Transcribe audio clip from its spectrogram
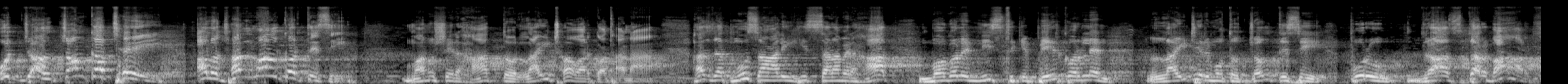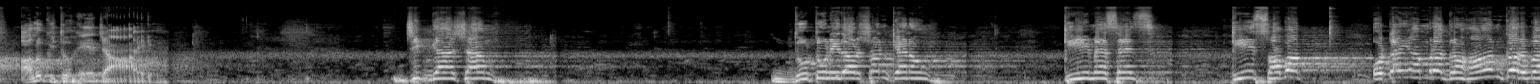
উজ্জ্বল চমকাচ্ছে, আলো ঝলমল করতেছে। মানুষের হাত তো লাইট হওয়ার কথা না। হজরত মুসা আলী সালামের হাত বগলের নিচ থেকে বের করলেন লাইটের মতো জ্বলতেছে, পুরো দ্রাস দরবার আলোকিত হয়ে যায়। জিজ্ঞাসা, দুটো নিদর্শন কেন? কি মেসেজ কি সবক? ওটাই আমরা গ্রহণ করব।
